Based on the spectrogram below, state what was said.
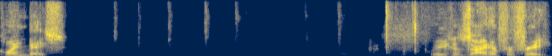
Coinbase. Where you can sign up for free.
